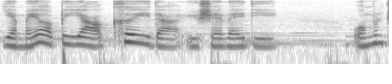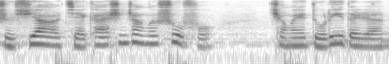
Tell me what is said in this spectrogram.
也没有必要刻意的与谁为敌。我们只需要解开身上的束缚，成为独立的人，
